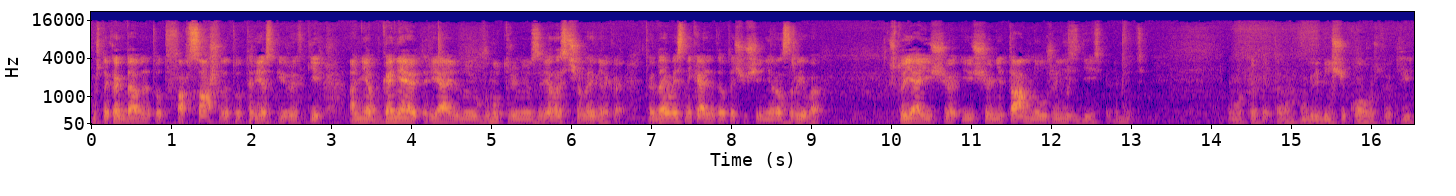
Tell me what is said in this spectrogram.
Потому что когда вот этот вот форсаж, вот этот вот резкие рывки, они обгоняют реальную внутреннюю зрелость человека, тогда и возникает это вот ощущение разрыва, что я еще, еще не там, но уже не здесь, понимаете? Вот как это у Гребенщикова, что это и,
